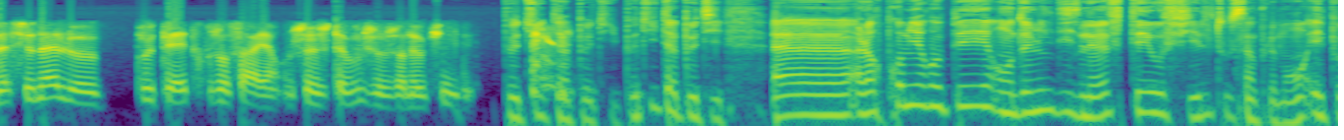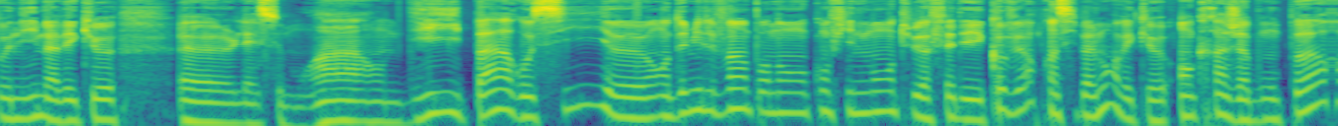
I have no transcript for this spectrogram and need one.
nationale, euh, peut-être, j'en sais rien. Je, t'avoue, je- j'en ai aucune idée. Petit à petit, petit à petit. Euh, alors premier EP en 2019, Théophile tout simplement, éponyme avec euh, euh, Laisse-moi Andy, part aussi. Euh, en 2020 pendant confinement, tu as fait des covers principalement avec euh, Ancrage à bon port.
